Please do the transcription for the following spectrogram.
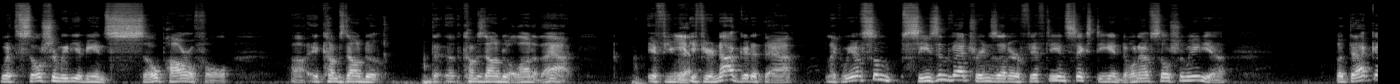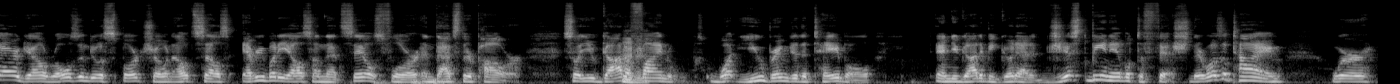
with social media being so powerful, uh, it comes down to it comes down to a lot of that. If you Yeah. if you're not good at that, like we have some seasoned veterans that are 50 and 60 and don't have social media, but that guy or gal rolls into a sports show and outsells everybody else on that sales floor, and that's their power. So you got to mm-hmm. find what you bring to the table, and you got to be good at it. Just being able to fish. There was a time where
